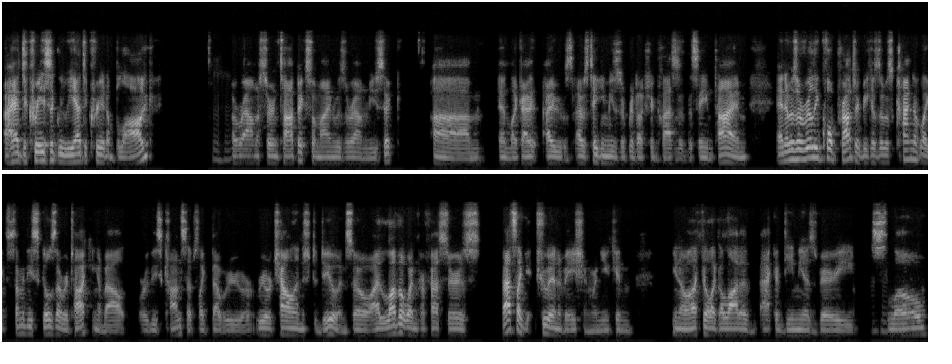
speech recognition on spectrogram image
I had to basically, we had to create a blog Mhm. around a certain topic. So mine was around music. Um, and like I, I was, I was taking music production classes at the same time. And it was a really cool project because it was kind of like some of these skills that we're talking about or these concepts like that we were, we were challenged to do. And so I love it when professors, that's like true innovation when you can, you know, I feel like a lot of academia is very Mhm. slow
